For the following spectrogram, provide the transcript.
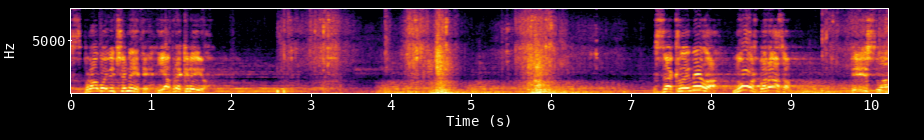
Спробуй відчинити, я прикрию. Заклинило? Ну ж бо разом! Пішла!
